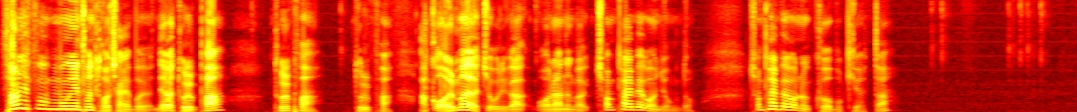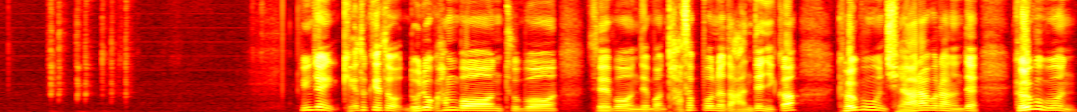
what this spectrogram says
30분 봉에선 더 잘 보여. 내가 돌파, 돌파, 돌파. 아까 얼마였죠? 우리가 원하는 거 1,800원 정도. 1,800원을 그어볼게였다. 굉장히 계속해서 노력 한 번, 두 번, 세 번, 네 번, 다섯 번에도 안 되니까 결국은 재하락을 하는데 결국은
